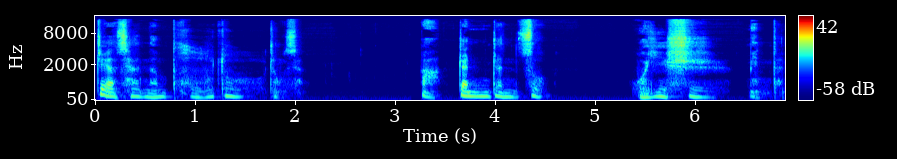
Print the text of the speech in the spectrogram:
这才能普度众生。啊，真正做唯识明灯。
